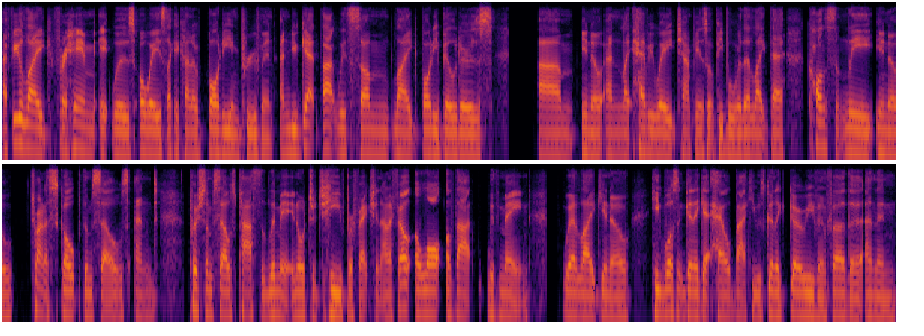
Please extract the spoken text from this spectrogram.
i feel like for him it was always like a kind of body improvement. And you get that with some like bodybuilders um you know and like heavyweight champions sort of people where they're like they're constantly you know trying to sculpt themselves and push themselves past the limit in order to achieve perfection. And i felt a lot of that with maine where like you know he wasn't going to get held back. He was going to go even further. And then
